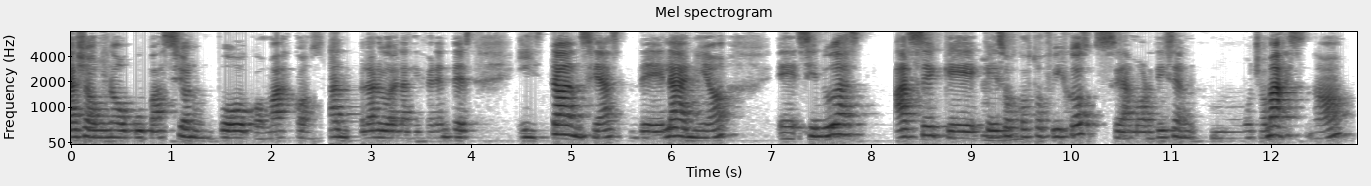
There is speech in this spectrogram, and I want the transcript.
haya una ocupación un poco más constante a lo largo de las diferentes instancias del año, eh, sin dudas hace que, esos costos fijos se amorticen mucho más, ¿no?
